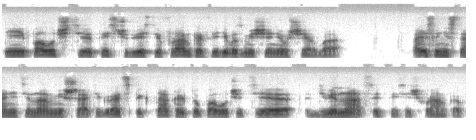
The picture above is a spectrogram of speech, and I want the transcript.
и получите 1200 франков в виде возмещения ущерба. А если не станете нам мешать играть спектакль, то получите 12 тысяч франков».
